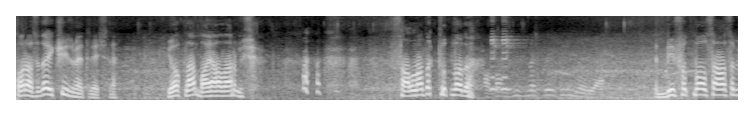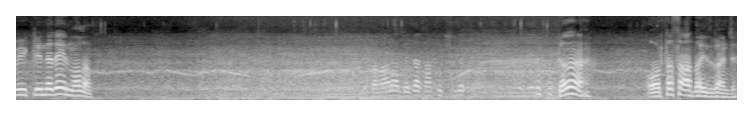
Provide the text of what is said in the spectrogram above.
Orası da 200 metre işte. Yok lan bayağı varmış. Salladık tutmadı. Adam 100 metreyi bilmiyor ya. Bir futbol sahası büyüklüğünde değil mi oğlum? Sen hala dede sahası içindesin. Değil mi? Orta sahadayız bence.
